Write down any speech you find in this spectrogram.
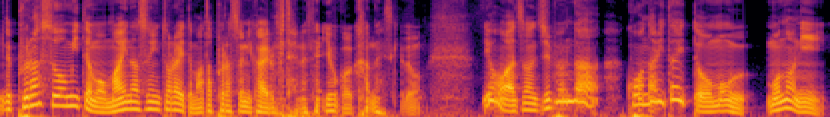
で、プラスを見てもマイナスに捉えてまたプラスに変えるみたいなね。よくわかんないですけど。要は、その自分がこうなりたいって思うものに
